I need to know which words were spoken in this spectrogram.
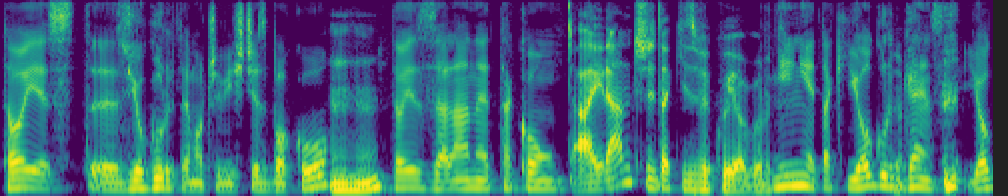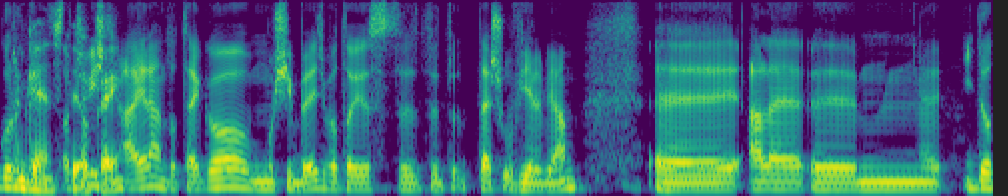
To jest y, z jogurtem oczywiście z boku. Mhm. To jest zalane taką... Ayran czy taki zwykły jogurt? Nie, nie, taki jogurt gęsty. Jogurt gęsty, gęsty. Oczywiście okay. ayran do tego musi być, bo to jest, to, to też uwielbiam. ale i, do,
